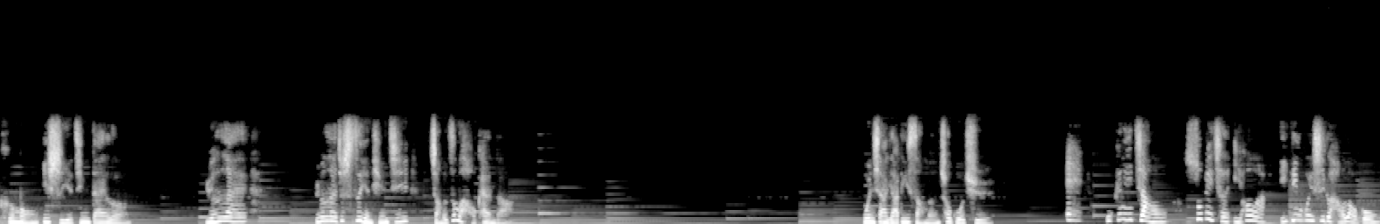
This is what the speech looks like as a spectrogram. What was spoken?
柯蒙一时也惊呆了，原来，原来这四眼田鸡长得这么好看的。问下压低嗓门凑过去：“哎，我跟你讲哦，苏佩成以后啊，一定会是一个好老公。”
